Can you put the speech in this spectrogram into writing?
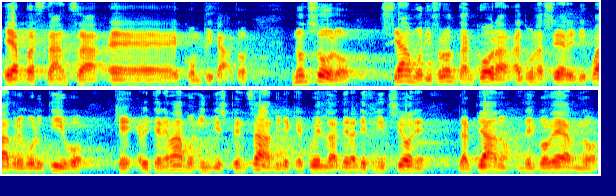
è abbastanza eh, complicato. Non solo, siamo di fronte ancora ad una serie di quadro evolutivo che ritenevamo indispensabile, che è quella della definizione dal piano del governo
